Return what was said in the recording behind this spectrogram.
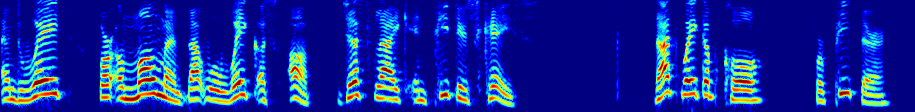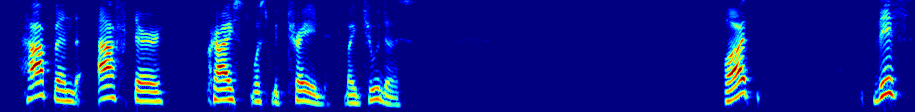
and wait for a moment that will wake us up, just like in Peter's case. That wake up call for Peter happened after Christ was betrayed by Judas. But this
